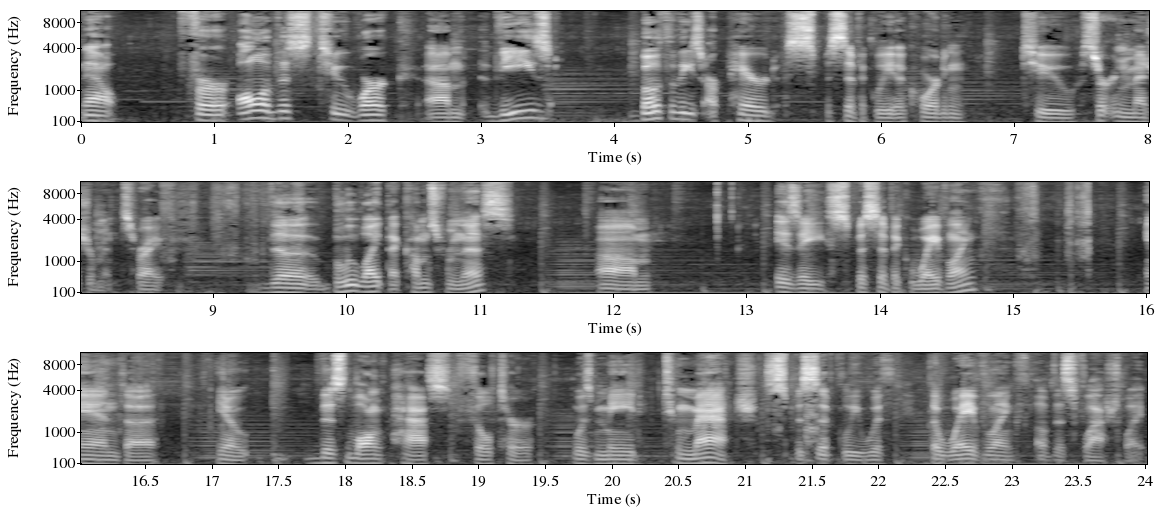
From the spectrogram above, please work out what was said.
Now, for all of this to work, um, these, both of these are paired specifically according to certain measurements, right? The blue light that comes from this um, is a specific wavelength, and uh, you know this long pass filter was made to match specifically with the wavelength of this flashlight.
